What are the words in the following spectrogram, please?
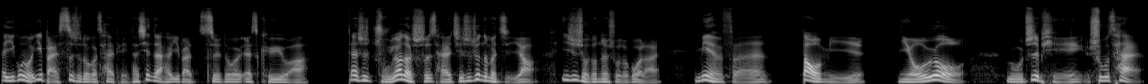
它一共有一百四十多个菜品，它现在还有一百四十多个 SKU 啊。但是主要的食材其实就那么几样，一只手都能数得过来：面粉、稻米、牛肉、乳制品、蔬菜。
